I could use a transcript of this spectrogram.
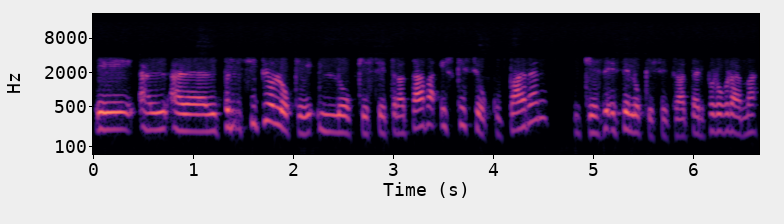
eh, al, principio lo que lo que se trataba es que se ocuparan y que es de, lo que se trata el programa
